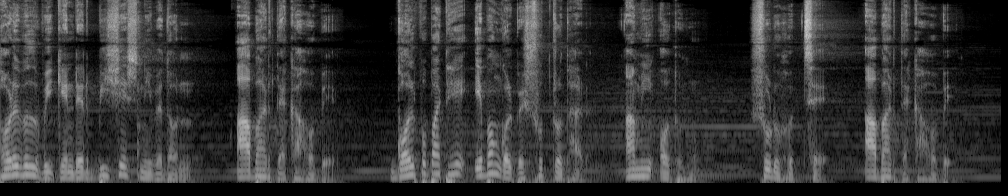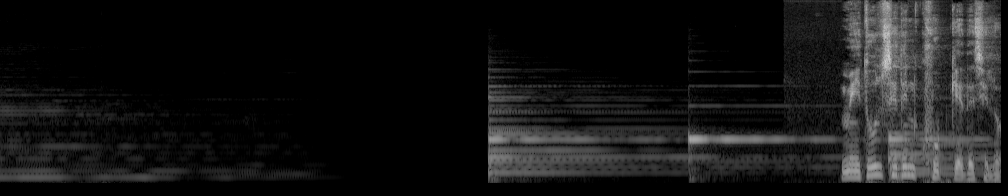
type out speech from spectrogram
হরেবল উইকেন্ডের বিশেষ নিবেদন। আবার দেখা হবে। গল্প পাঠে এবং গল্পের সূত্রধার আমি অতনু শুরু হচ্ছে। আবার দেখা হবে। মিতুল সেদিন খুব কেঁদেছিল।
